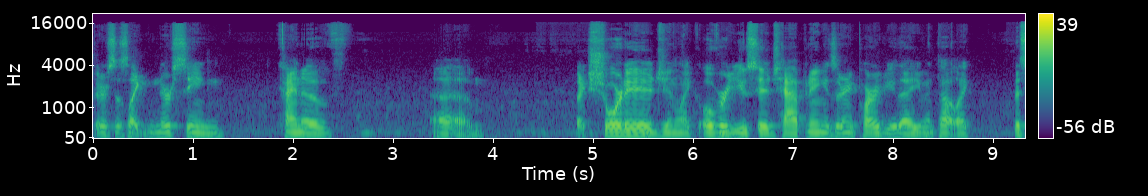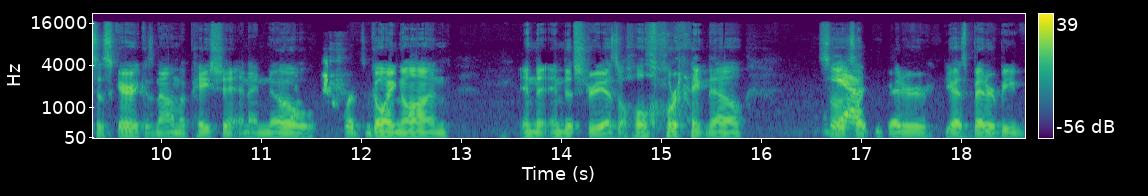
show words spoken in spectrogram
there's this like nursing kind of um like shortage and like overusage happening is there any part of you that even thought like this is scary because now i'm a patient and i know what's going on in the industry as a whole right now so yeah. it's like you better, you guys better be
